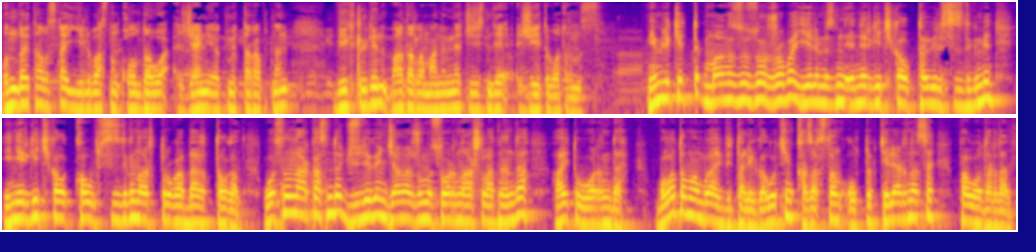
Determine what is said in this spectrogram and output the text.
Бұндай табысқа елбасының қолдауы және үкімет тарапынан бекітілген бағдарламаның нәтижесінде жетіп отырмыз. Мемлекеттік маңызы зор жоба еліміздің энергетикалық тәуелсіздігі мен энергетикалық қауіпсіздігін арттыруға бағытталған. Осының арқасында жүздеген жаңа жұмыс орны ашылатынын да айту орынды. Болат аманбаев виталий галутин қазақстан ұлттық телеарнасы павлодардан.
